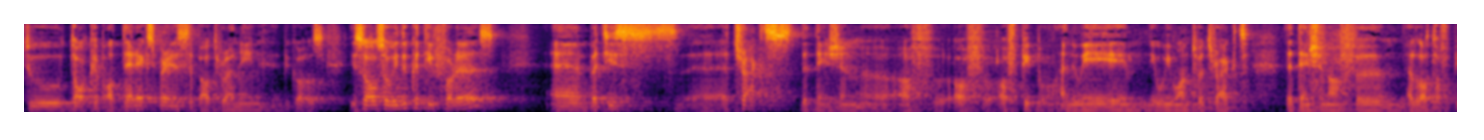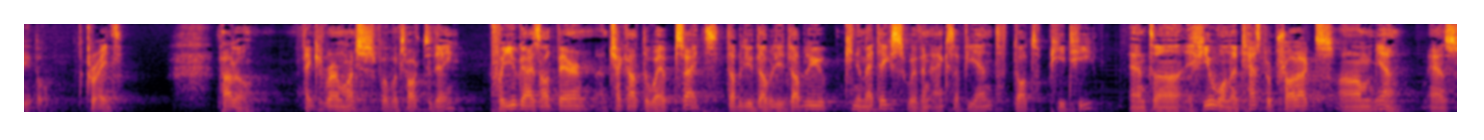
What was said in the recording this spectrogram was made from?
to talk about their experience about running because it's also educative for us uh, but it uh, attracts the attention uh, of, of, of people, and we, we want to attract the attention of um, a lot of people. Great. Paulo, thank you very much for the talk today. For you guys out there, check out the website www.kinematix with an X at the end dot pt. And uh, if you want to test the product, um, yeah, as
